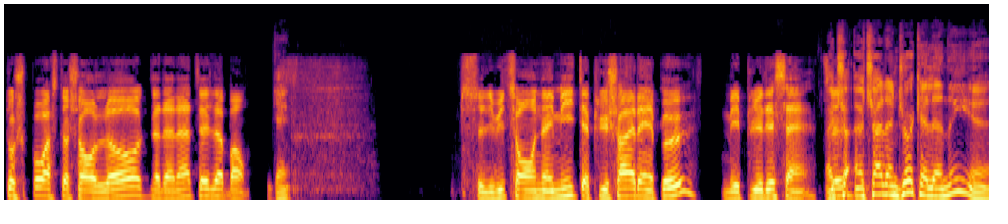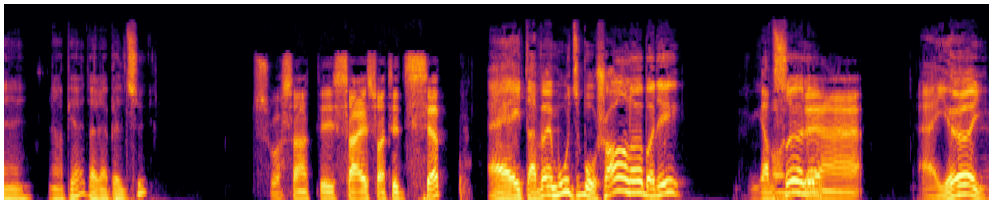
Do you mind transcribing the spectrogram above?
Touche pas à ce char-là, tu sais, là, bon. OK. Celui de son ami était plus cher un peu, mais plus décent. Un, un, Challenger, quelle année, euh, Jean-Pierre, te rappelles-tu? 76, 77. Hey, t'avais un mot du beau char, là, buddy. Regarde On ça, là. En... Aïe, aïe.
